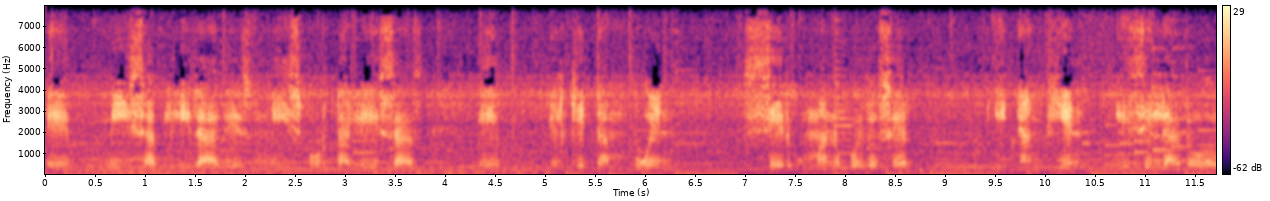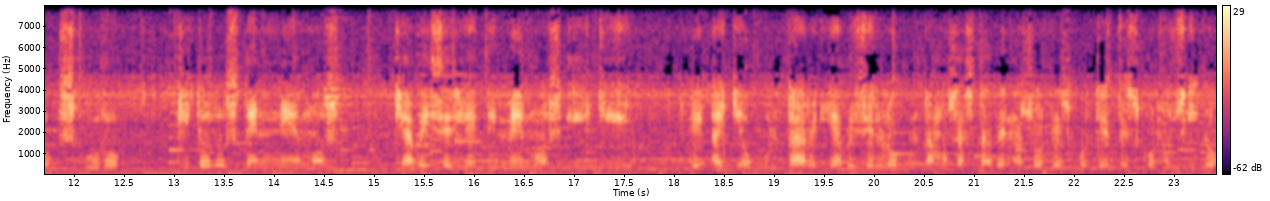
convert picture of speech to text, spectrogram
eh, mis habilidades, mis fortalezas, eh, el qué tan buen ser humano puedo ser. Y también ese lado oscuro que todos tenemos, que a veces le tememos y que eh, hay que ocultar y a veces lo ocultamos hasta de nosotros porque es desconocido,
